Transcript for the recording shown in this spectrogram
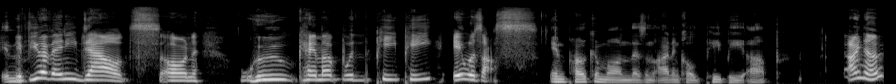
The, If you have any doubts on who came up with PP, it was us. in Pokemon, there's an item called PP Up. I know.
